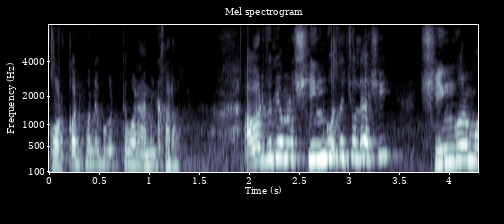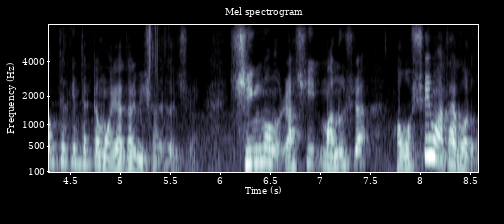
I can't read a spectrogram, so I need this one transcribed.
কর্কট মনে করতে পারে আমি খারাপ। আবার যদি আমরা সিংহতে চলে আসি, সিংহর মধ্যে কিন্তু একটা মজাদার বিষয় রয়েছে। সিংহ রাশির মানুষরা অবশ্যই মাথা গরম।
